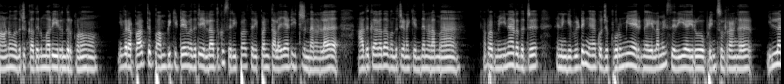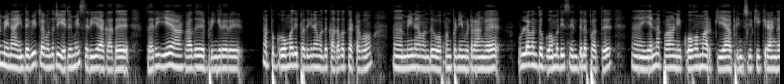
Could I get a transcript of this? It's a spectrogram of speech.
நானும் வந்துட்டு கதிர் மாதிரி இருந்திருக்கணும். இவரை பார்த்து பம்பிக்கிட்டே வந்துட்டு எல்லாத்துக்கும் சரிப்பா சரிப்பான்னு தலையாடிட்டு இருந்தனால அதுக்காக தான் வந்துட்டு எனக்கு எந்த நிலமை. அப்போ மீனா இருந்துட்டு நீங்கள் விடுங்க கொஞ்சம் பொறுமையாக இருங்க எல்லாமே சரியாயிரும் அப்படின்னு சொல்கிறாங்க இல்லை மீனா இந்த வீட்டில் வந்துட்டு எதுவுமே சரியாகாது சரியே ஆகாது அப்படிங்கிறாரு. அப்போ கோமதி பார்த்தீங்கன்னா வந்து கதவை தட்டவும் மீனா வந்து ஓப்பன் பண்ணி விடுறாங்க. உள்ளே வந்த கோமதி செந்தில் பார்த்து என்னப்பா நீ கோவமாக இருக்கியா அப்படின்னு சொல்லி கேட்குறாங்க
